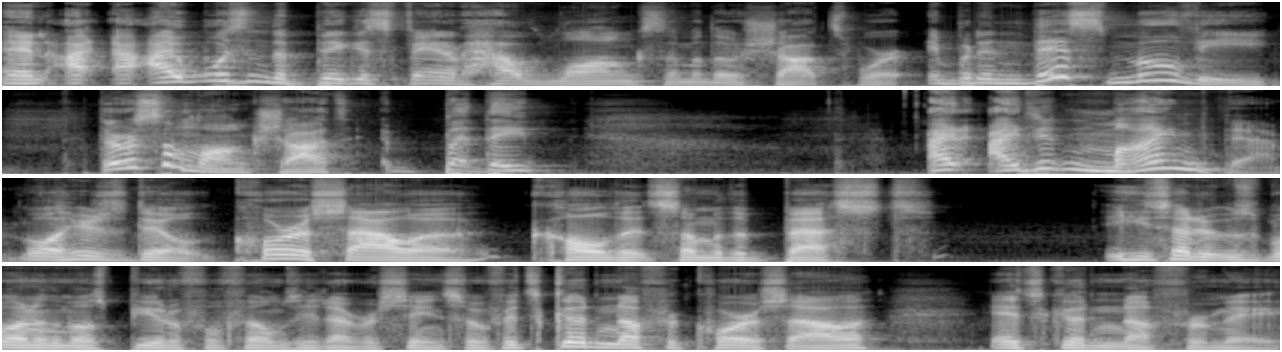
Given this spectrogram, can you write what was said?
and I, I wasn't the biggest fan of how long some of those shots were. But in this movie, there were some long shots, but they. I, I didn't mind them. Well, here's the deal. Kurosawa called it some of the best. He said it was one of the most beautiful films he'd ever seen. So if it's good enough for Kurosawa, it's good enough for me.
